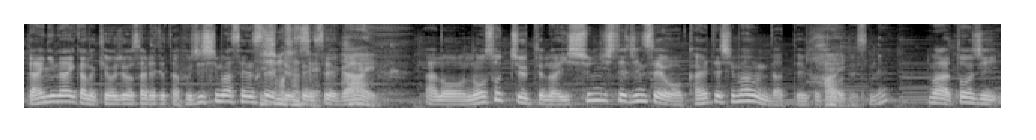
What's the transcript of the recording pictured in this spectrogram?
第二内科の教授をされてた藤島先生という先生が、はい、あの脳卒中っていうのは一瞬にして人生を変えてしまうんだっていうことをですね。はい、まあ当時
